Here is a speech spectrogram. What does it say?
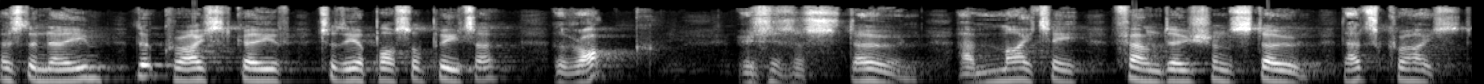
as the name that Christ gave to the Apostle Peter, the rock. This is a stone, a mighty foundation stone. That's Christ.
